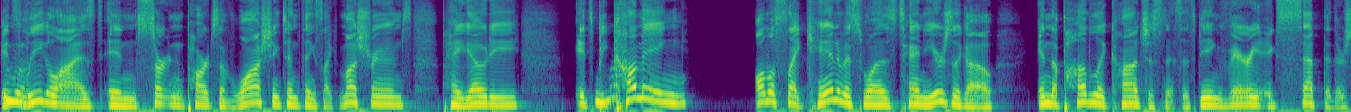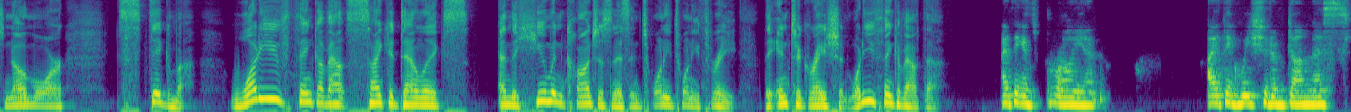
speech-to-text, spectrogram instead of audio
It's Mhm. legalized in certain parts of Washington, things like mushrooms, peyote. It's Mhm. becoming almost like cannabis was 10 years ago in the public consciousness. It's being very accepted. There's no more stigma. What do you think about psychedelics and the human consciousness in 2023? The integration. What do you think about that? I think it's brilliant. I think we should have done this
